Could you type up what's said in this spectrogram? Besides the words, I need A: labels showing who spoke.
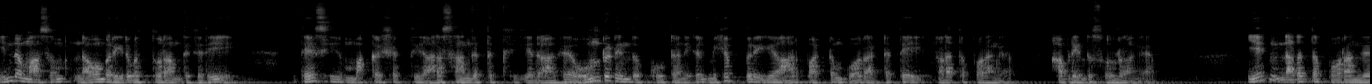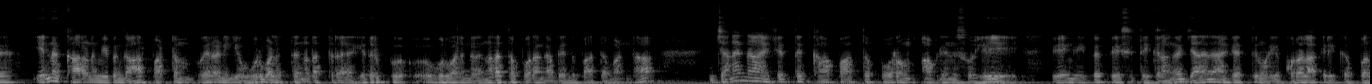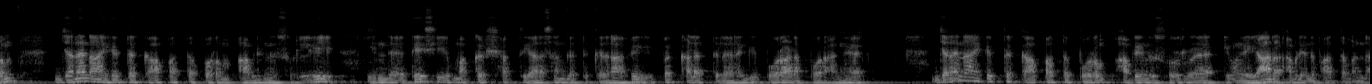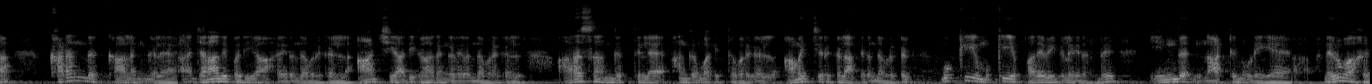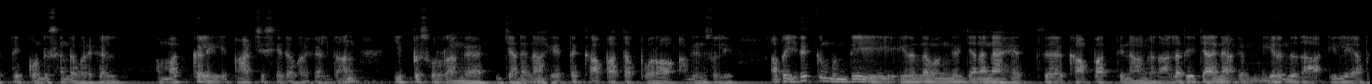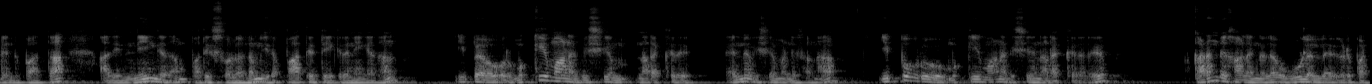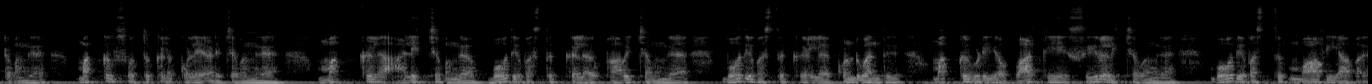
A: இந்த மாதம் நவம்பர் இருபத்தோராம் தேதி தேசிய மக்கள் சக்தி அரசாங்கத்துக்கு எதிராக ஒன்றிணைந்த கூட்டணிகள் மிகப்பெரிய ஆர்ப்பாட்டம் போராட்டத்தை நடத்த போகிறாங்க அப்படின்னு சொல்கிறாங்க ஏன் நடத்த போகிறாங்க என்ன காரணம் இவங்க ஆர்ப்பாட்டம்? வேற நீங்க ஊர்வலத்தை நடத்துகிற எதிர்ப்பு ஊர்வலங்களை நடத்த போகிறாங்க அப்படின்னு பார்த்தோம்னா ஜனநாயகத்தை காப்பாற்ற போறோம் அப்படின்னு சொல்லி இவங்க இப்ப பேசிட்டு இருக்கிறாங்க. ஜனநாயகத்தினுடைய குரலாக இருக்க போறோம். ஜனநாயகத்தை காப்பாற்ற போறோம் அப்படின்னு சொல்லி இந்த தேசிய மக்கள் சக்தி அரசாங்கத்துக்கு எதிராக இப்ப களத்தில் இறங்கி போராட போறாங்க. ஜனநாயகத்தை காப்பாற்ற போறோம் அப்படின்னு சொல்ற இவங்க யார் அப்படின்னு பார்த்தோம்னா கடந்த காலங்களை ஜனாதிபதியாக இருந்தவர்கள் ஆட்சி அதிகாரங்கள் இருந்தவர்கள் அரசாங்கத்தில் அங்கம் வகித்தவர்கள் அமைச்சர்களாக இருந்தவர்கள் முக்கிய முக்கிய பதவிகளில் இருந்து இந்த நாட்டினுடைய நிர்வாகத்தை கொண்டு சென்றவர்கள் மக்களை ஆட்சி செய்தவர்கள் தான் இப்போ சொல்கிறாங்க ஜனநாயகத்தை காப்பாற்ற போகிறோம் அப்படின்னு சொல்லி. அப்போ இதுக்கு முந்தி இருந்தவங்க ஜனநாயகத்தை காப்பாற்றினாங்களா அல்லது ஜனநாயகம் இருந்ததா? இல்லையா? அப்படின்னு பார்த்தா அது நீங்கள் தான் பதில் சொல்லணும். இதை பார்த்துட்டு இருக்கிற நீங்கள் தான் இப்போ ஒரு முக்கியமான விஷயம் நடக்குது. என்ன விஷயம்னு சொன்னால் இப்போ ஒரு முக்கியமான விஷயம் நடக்கிறது. கடந்த காலங்களில் ஊழலில் ஈடுபட்டவங்க மக்கள் சொத்துக்களை கொள்ளையடிச்சவங்க மக்களை அழிச்சவங்க போதை வஸ்துக்களை பாவித்தவங்க போதை வஸ்துக்களை கொண்டு வந்து மக்களுடைய வாழ்க்கையை சீரழித்தவங்க போதை வஸ்து மாஃபியாவை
